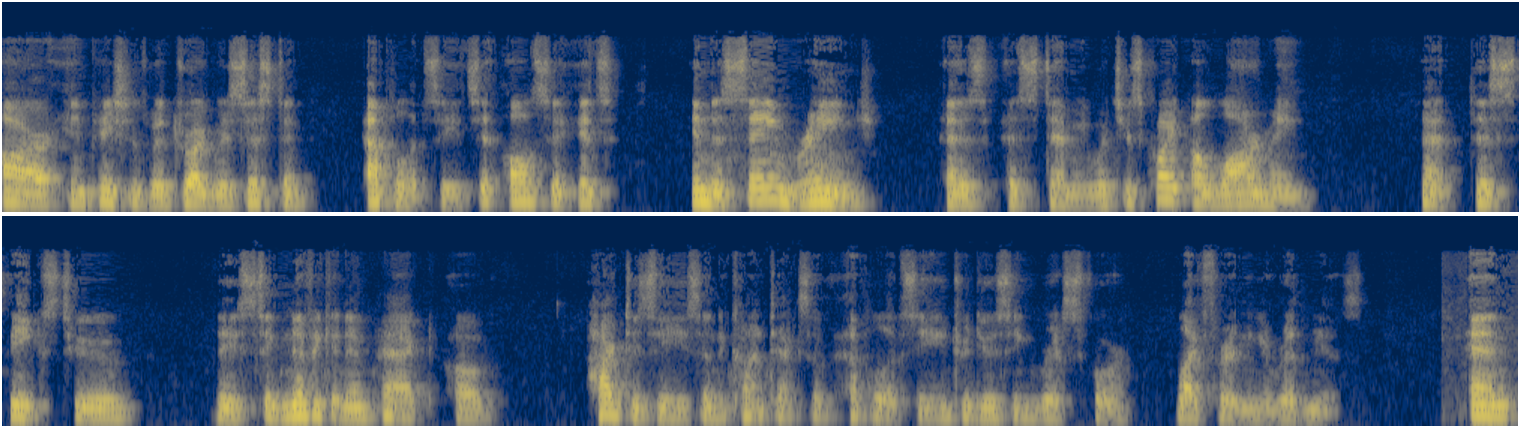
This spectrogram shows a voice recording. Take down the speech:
are in patients with drug-resistant epilepsy. It's also it's in the same range as, as STEMI, which is quite alarming that this speaks to the significant impact of heart disease in the context of epilepsy, introducing risks for life threatening arrhythmias. And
